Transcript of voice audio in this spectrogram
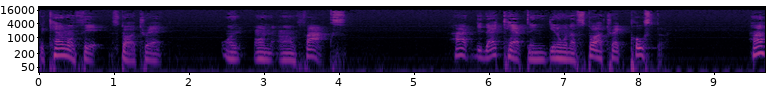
the counterfeit Star Trek on on um, Fox. How did that captain get on a Star Trek poster? Huh?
